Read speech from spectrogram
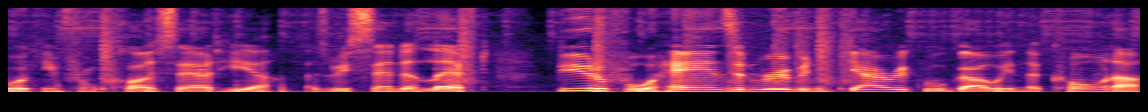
Working from close out here as we send it left. Beautiful hands and Reuben Garrick will go in the corner.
